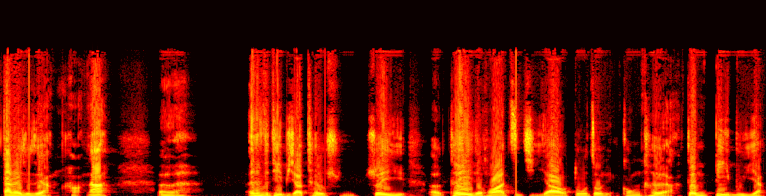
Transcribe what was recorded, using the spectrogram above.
大概就这样。好，那呃 NFT 比较特殊，所以呃可以的话自己要多做点功课啊，跟币不一样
